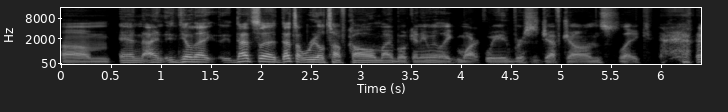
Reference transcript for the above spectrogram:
um and i you know that that's a that's a real tough call in my book anyway like mark waid versus geoff johns like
